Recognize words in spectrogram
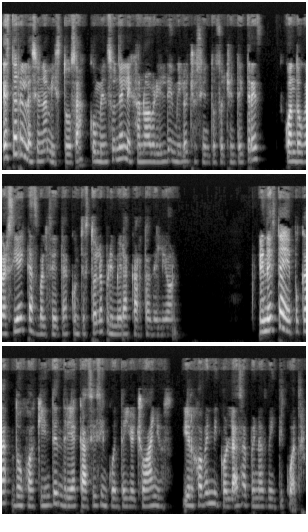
Esta relación amistosa comenzó en el lejano abril de 1883, cuando García y Casbalceta contestó la primera carta de León. En esta época, don Joaquín tendría casi 58 años y el joven Nicolás apenas 24.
